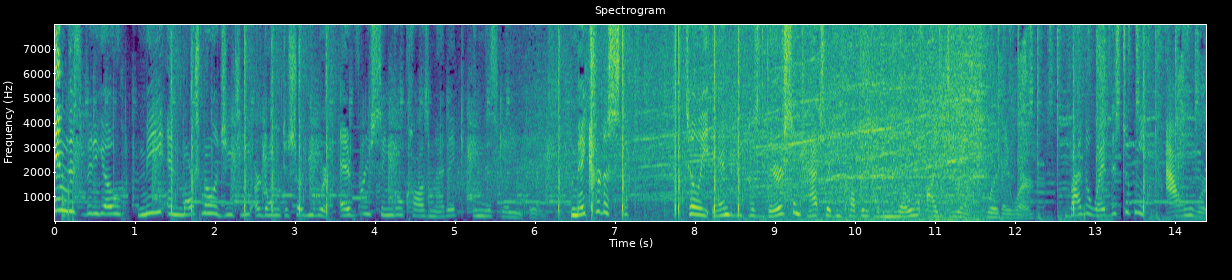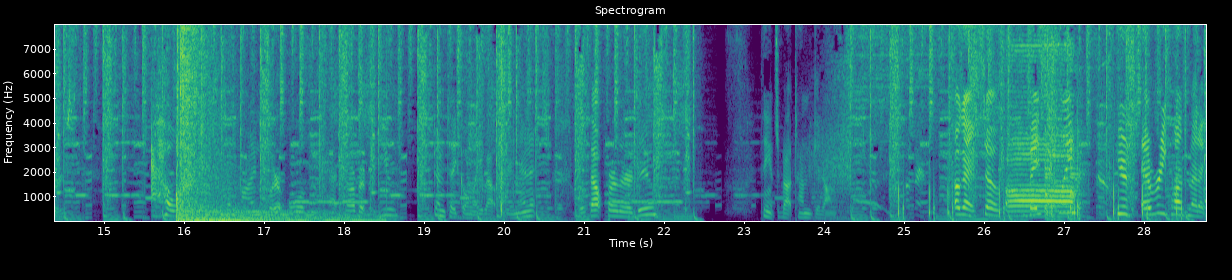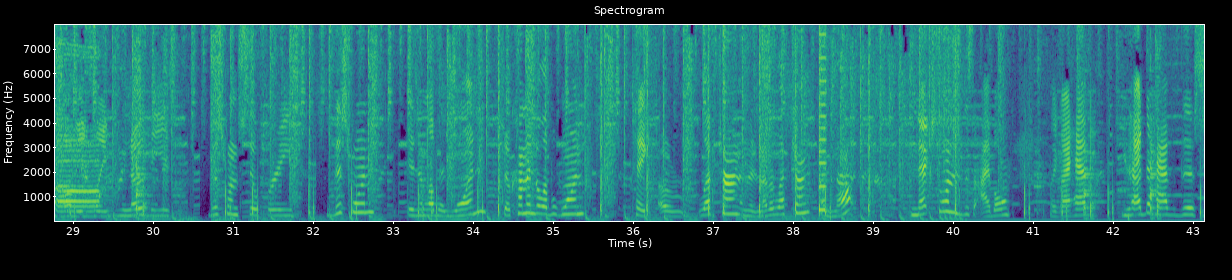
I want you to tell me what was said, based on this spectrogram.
In this video, me and Marshmallow GT are going to show you where every single cosmetic in this game is. Make sure to stick till the end because there's some hats that you probably had no idea where they were. By the way, this took me hours, hours to find where all of these hats are, but for you, it's gonna take only about three minutes. Without further ado, I think it's about time to get on. Okay, so Uh, basically, here's every cosmetic. Oh. Obviously, you know these. This one's still free. This one is in level one. So come into level one, take a left turn and then another left turn. Unlock. Next one is this eyeball. Like I have, you had to have this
